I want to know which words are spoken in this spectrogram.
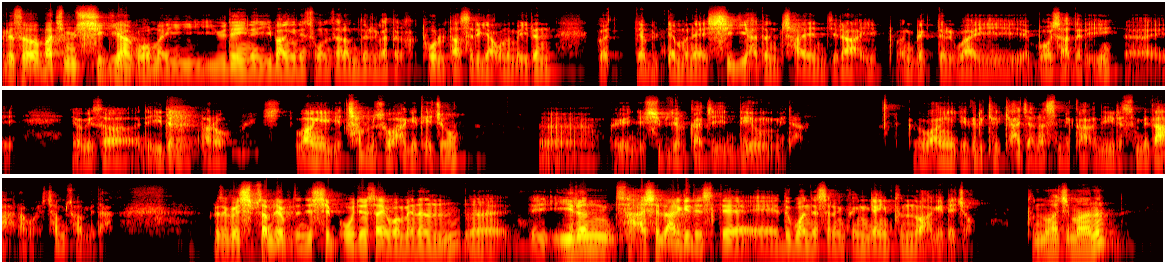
그래서 마침 시기하고 이 유대인의 이방인에서 온 사람들을 갖다가 각 도를 다스리게 하고는 뭐 이런 것들 때문에 시기하던 차인지라 이 방백들과 이 모사들이 어, 여기서 이들을 바로 왕에게 참소하게 되죠. 어, 그게 이제 12절까지 내용입니다. 그 왕에게 그렇게 이렇게 하지 않았습니까? 근데 이랬습니다라고 참소합니다. 그래서 그 13절부터 이제 15절 사이 보면은 어, 이런 사실을 알게 됐을 때 느부갓네살은 굉장히 분노하게 되죠. 분노하지만은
